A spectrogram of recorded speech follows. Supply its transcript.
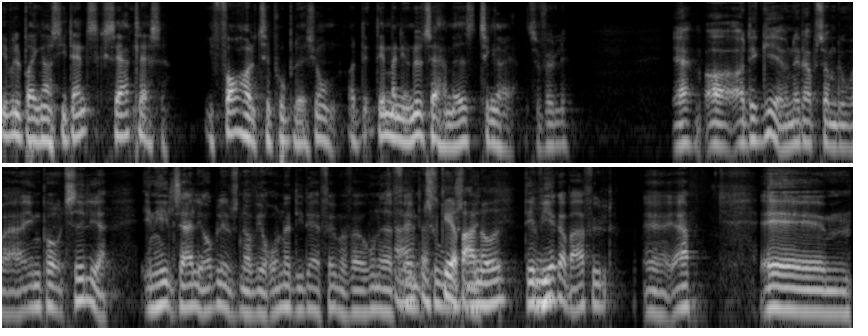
det vil bringe os i dansk særklasse i forhold til population, og det, det er man jo nødt til at have med, tænker jeg. Selvfølgelig. Ja, og, og det giver jo netop, som du var inde på tidligere, en helt særlig oplevelse, når vi runder de der 4500 ja, der sker bare noget. Det virker mm. bare fyldt. Øh, ja. Øh,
